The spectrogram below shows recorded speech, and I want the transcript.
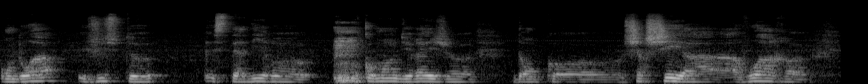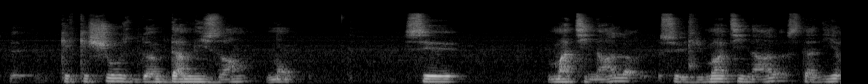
on doit juste, euh, c'est-à-dire, euh, comment dirais-je, donc chercher à avoir quelque chose d'amusant. Non, c'est matinal, c'est du matinal, c'est-à-dire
